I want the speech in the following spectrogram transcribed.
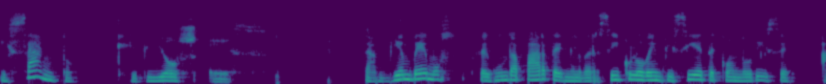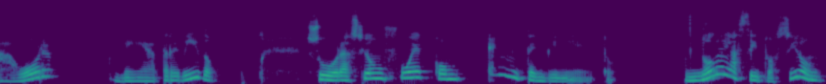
y santo que Dios es. También vemos, segunda parte en el versículo 27, cuando dice, ahora me he atrevido. Su oración fue con entendimiento, no de la situación,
